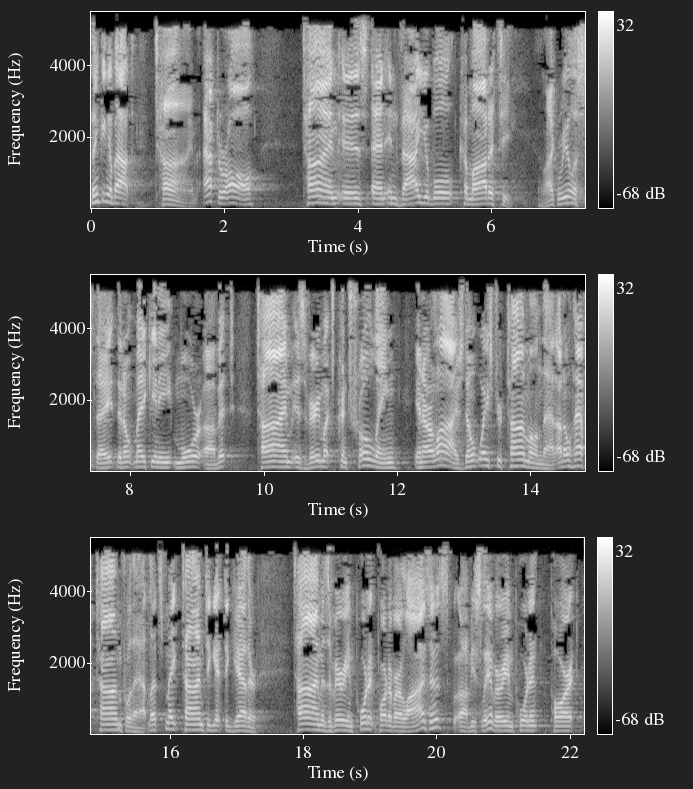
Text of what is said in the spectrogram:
thinking about time. After all, time is an invaluable commodity. Like real estate, they don't make any more of it. Time is very much controlling in our lives. Don't waste your time on that. I don't have time for that. Let's make time to get together. Time is a very important part of our lives, and it's obviously a very important part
